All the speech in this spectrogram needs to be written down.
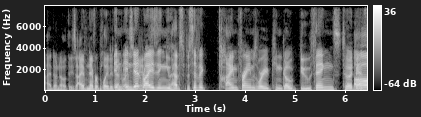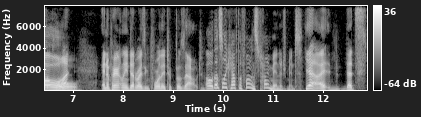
I don't know what these. I've never played a Dead In, Rising. in Dead game. Rising, you have specific time frames where you can go do things to advance the plot, Oh, and apparently in Dead Rising Four, they took those out. oh, that's like half the fun is time management. Yeah, I, that's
